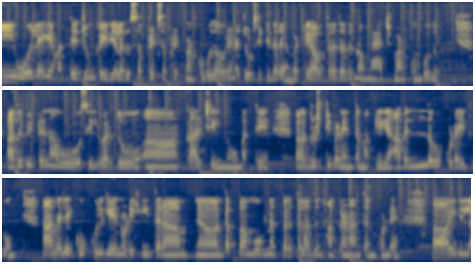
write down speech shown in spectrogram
ಈ ಓಲೆಗೆ ಮತ್ತು ಜುಮ್ಕ ಇದೆಯಲ್ಲ, ಅದು ಸಪ್ರೇಟ್ ಸಪ್ರೇಟ್ ಮಾಡ್ಕೋಬೋದು. ಅವರೇನೋ ಜೋಡಿಸಿಟ್ಟಿದ್ದಾರೆ ಬಟ್ ಯಾವ ಥರದಾದ್ರೂ ನಾವು ಮ್ಯಾಚ್ ಮಾಡ್ಕೊಬೋದು. ಅದು ಬಿಟ್ಟರೆ ನಾವು ಸಿಲ್ವರ್ದು ಕಾಲ್ ಚೈನು ಮತ್ತು ದೃಷ್ಟಿ ಬಳೆ ಅಂತ ಮಕ್ಕಳಿಗೆ ಅವೆಲ್ಲವೂ ಕೂಡ ಇದ್ವು. ಆಮೇಲೆ ಗೋಕುಲ್ಗೆ ನೋಡಿ ಈ ಥರ ದಪ್ಪ ಮೂಗ್ನದ್ ಬರುತ್ತಲ್ಲ, ಅದನ್ನ ಹಾಕೋಣ ಅಂತ ಅಂದ್ಕೊಂಡೆ ಇದಿಲ್ಲ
